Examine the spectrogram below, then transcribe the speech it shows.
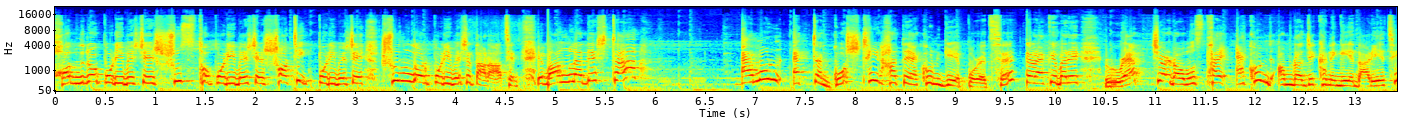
ভদ্র পরিবেশে, সুস্থ পরিবেশে, সঠিক পরিবেশে, সুন্দর পরিবেশে তারা আছেন। এ বাংলাদেশটা এমন একটা গোষ্ঠীর হাতে এখন গিয়ে পড়েছে। তার একেবারে র্যাপচার্ড অবস্থায় এখন আমরা যেখানে গিয়ে দাঁড়িয়েছি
